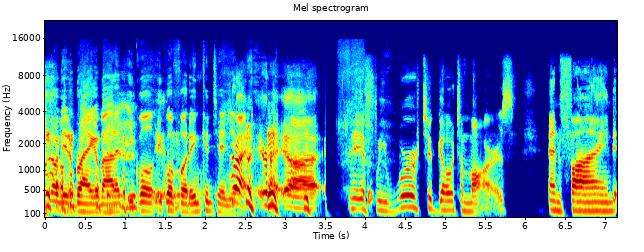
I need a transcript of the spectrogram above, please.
we don't need to brag about it. Equal equal footing. Continue. Right, right. Uh, if we were to go to Mars and find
